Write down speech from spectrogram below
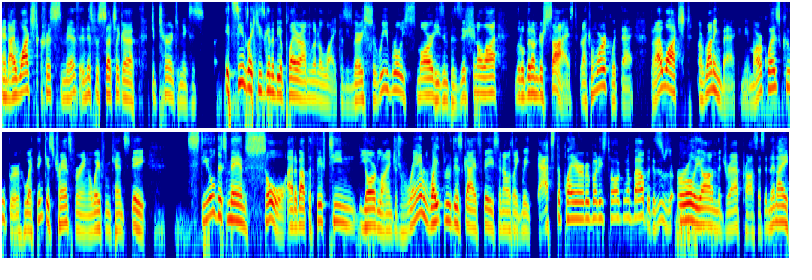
and I watched Chris Smith and this was such like a deterrent to me because it seems like he's going to be a player I'm going to like because he's very cerebral, he's smart, he's in position a lot, a little bit undersized, but I can work with that. But I watched a running back named Marquez Cooper, who I think is transferring away from Kent State, steal this man's soul at about the 15 yard line, just ran right through this guy's face. And I was like, wait, that's the player everybody's talking about? Because this was early on in the draft process. And then I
